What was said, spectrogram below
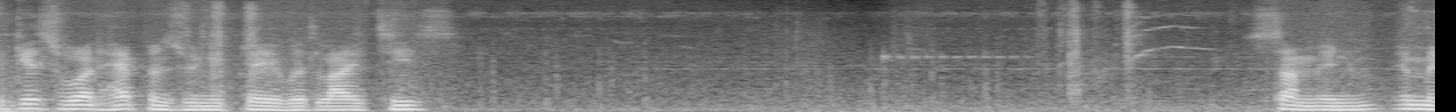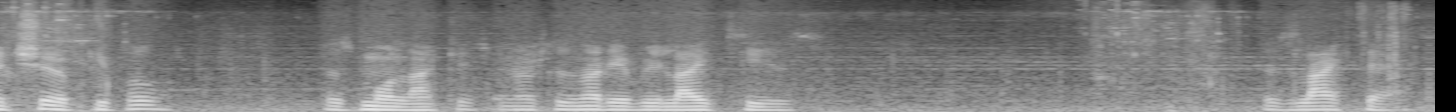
But guess what happens when you play with lighties? Some immature people. There's more like it, you know, because not every lightie is is like that.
